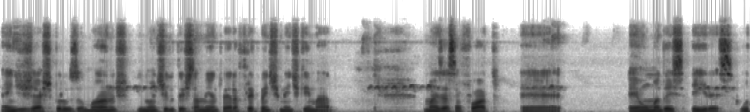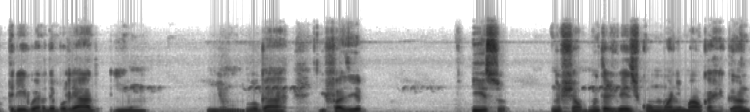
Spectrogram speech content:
É indigesto pelos humanos e no Antigo Testamento era frequentemente queimado. Mas essa foto é, é uma das eiras. O trigo era debulhado em um, em um lugar e fazia isso no chão, muitas vezes como um animal carregando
